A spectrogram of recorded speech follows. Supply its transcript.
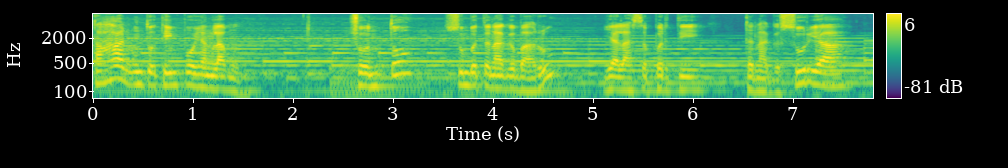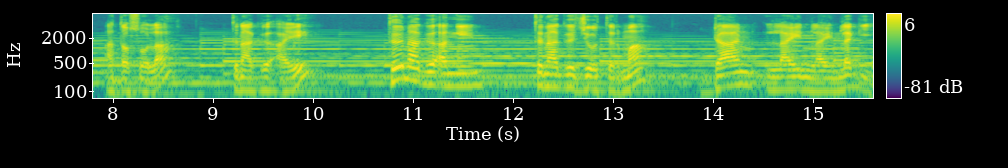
tahan untuk tempoh yang lama. Contoh sumber tenaga baru ialah seperti tenaga suria atau solar, tenaga air, tenaga angin, tenaga geoterma dan lain-lain lagi.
